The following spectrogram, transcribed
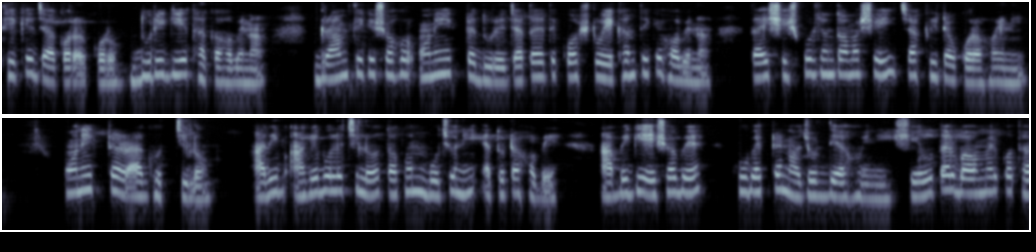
থেকে যা করার করো, দূরে গিয়ে থাকা হবে না। গ্রাম থেকে শহর অনেকটা দূরে, যাতায়াতে কষ্ট এখান থেকে হবে না। তাই শেষ পর্যন্ত আমার সেই চাকরিটাও করা হয়নি। অনেকটা রাগ হচ্ছিল। আদিব আগে বলেছিল, তখন বোঝনি এতটা হবে। আবেগে এসবে খুব একটা নজর দেওয়া হয়নি। সেও তার বাবা মায়ের কথা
